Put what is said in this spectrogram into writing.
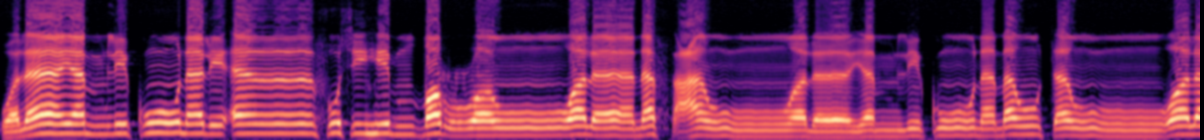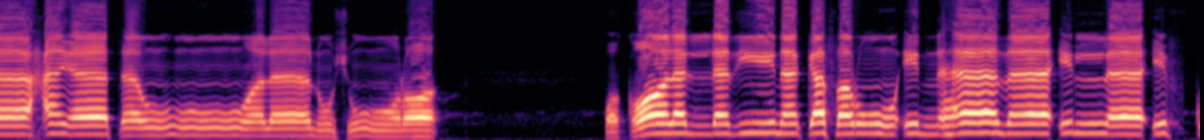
وَلَا يَمْلِكُونَ لِأَنفُسِهِمْ ضَرًّا وَلَا نَفْعًا وَلَا يَمْلِكُونَ مَوْتًا وَلَا حَيَاةً وَلَا نُشُورًا. وَقَالَ الَّذِينَ كَفَرُوا إِنْ هَذَا إِلَّا إِفْكٌ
